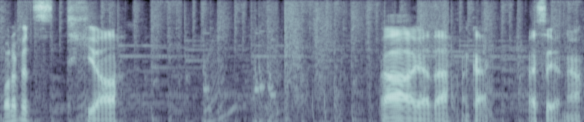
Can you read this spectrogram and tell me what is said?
What if it's here? Oh, yeah, there. Okay. I see it now.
